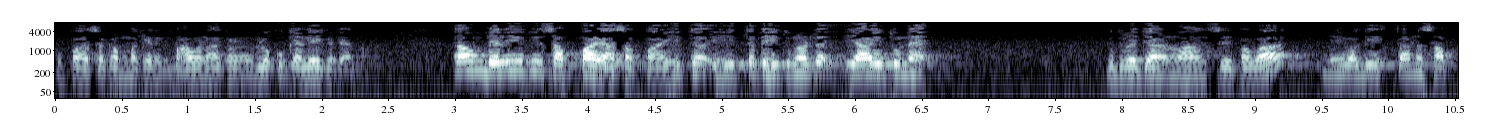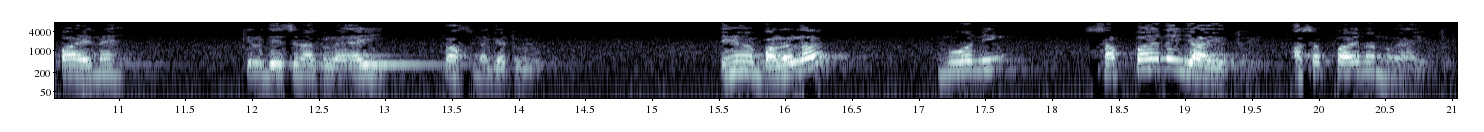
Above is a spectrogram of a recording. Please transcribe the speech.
උපාසකම්ම කෙනෙක් භාවනා කරන ලොකු කැලේකට යනවා. තාම බැලිය යුතු සප්පාය අසප්පාය හිත හිතට හිතුනට යා යුතු නැහැ. බුදුරජාණන් වහන්සේ පවා මේ වගේ ස්ථාන සප්පාය නැහැ කියලා දේශනා කළා. ඇයි ප්‍රශ්න ගැටලු. එහෙම බලලා නුවණින් සප්පාය නම් යා යුතුයි. අසප්පාය නම් නොයා යුතුයි.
